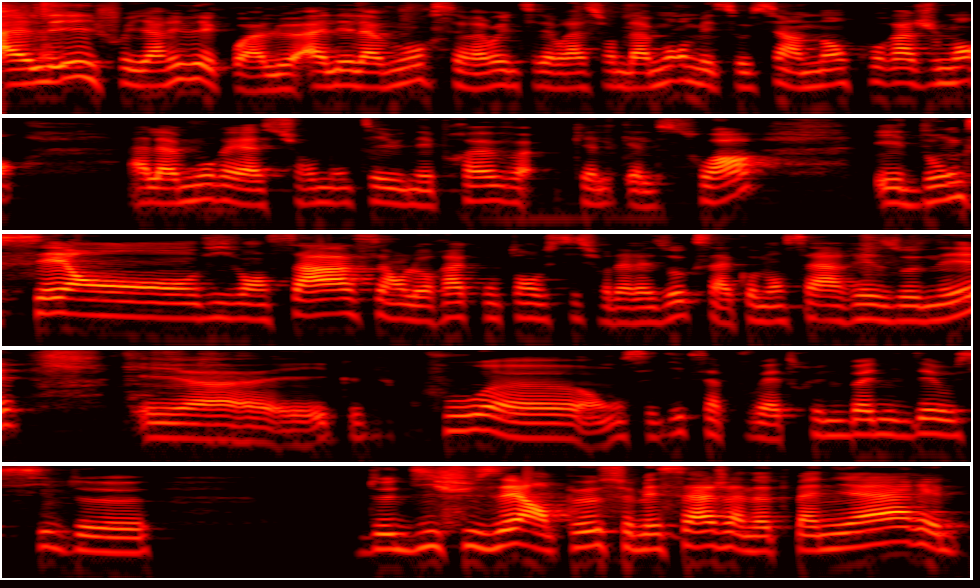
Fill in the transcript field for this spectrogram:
allez, il faut y arriver, quoi. Le aller l'amour, c'est vraiment une célébration de l'amour, mais c'est aussi un encouragement à l'amour et à surmonter une épreuve, quelle qu'elle soit. Et donc, c'est en vivant ça, c'est en le racontant aussi sur les réseaux que ça a commencé à résonner et, euh, que du coup, euh, on s'est dit que ça pouvait être une bonne idée aussi de de diffuser un peu ce message à notre manière et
